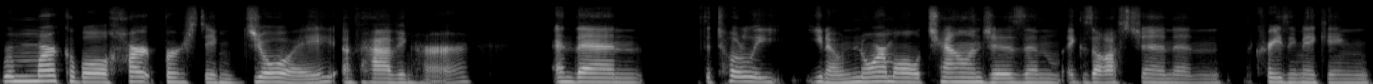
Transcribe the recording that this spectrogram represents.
remarkable heart bursting joy of having her. And then the totally, you know, normal challenges and exhaustion and crazy making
